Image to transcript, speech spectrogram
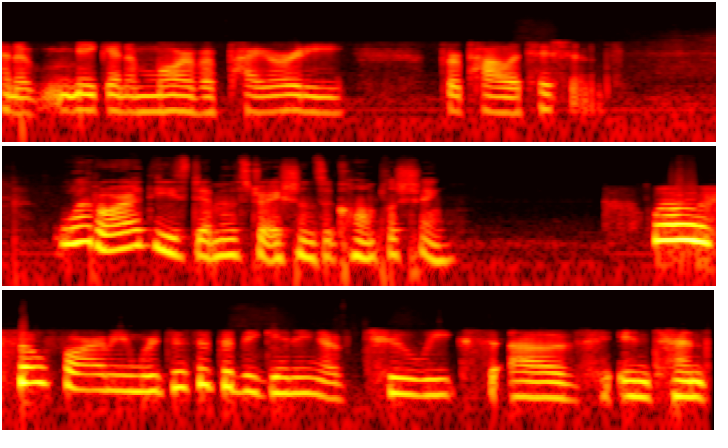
kind of make it a more of a priority for politicians. What are these demonstrations accomplishing? Well, so far, I mean, we're just at the beginning of two weeks of intense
